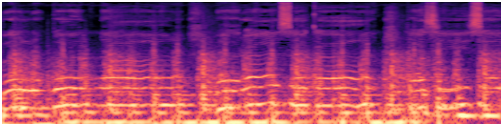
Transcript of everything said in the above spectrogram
Belum pernah merasakan kasih sayang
